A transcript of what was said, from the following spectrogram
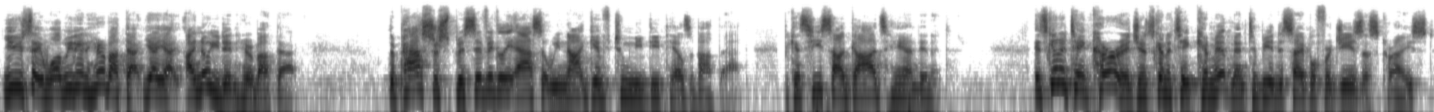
You say, well, we didn't hear about that. Yeah, yeah, I know you didn't hear about that. The pastor specifically asked that we not give too many details about that because he saw God's hand in it. It's going to take courage and it's going to take commitment to be a disciple for Jesus Christ.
